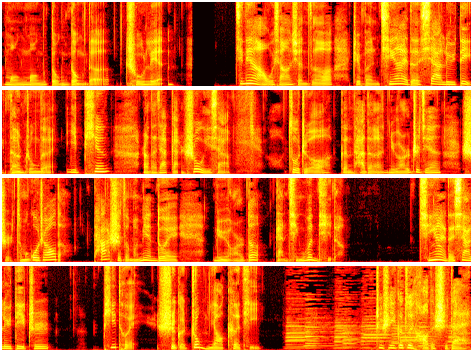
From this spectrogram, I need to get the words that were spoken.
懵懵懂懂的初恋。今天啊，我想选择这本《亲爱的夏绿蒂》当中的一篇，让大家感受一下作者跟他的女儿之间是怎么过招的，他是怎么面对女儿的感情问题的。《亲爱的夏绿蒂之劈腿是个重要课题》，这是一个最好的时代，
